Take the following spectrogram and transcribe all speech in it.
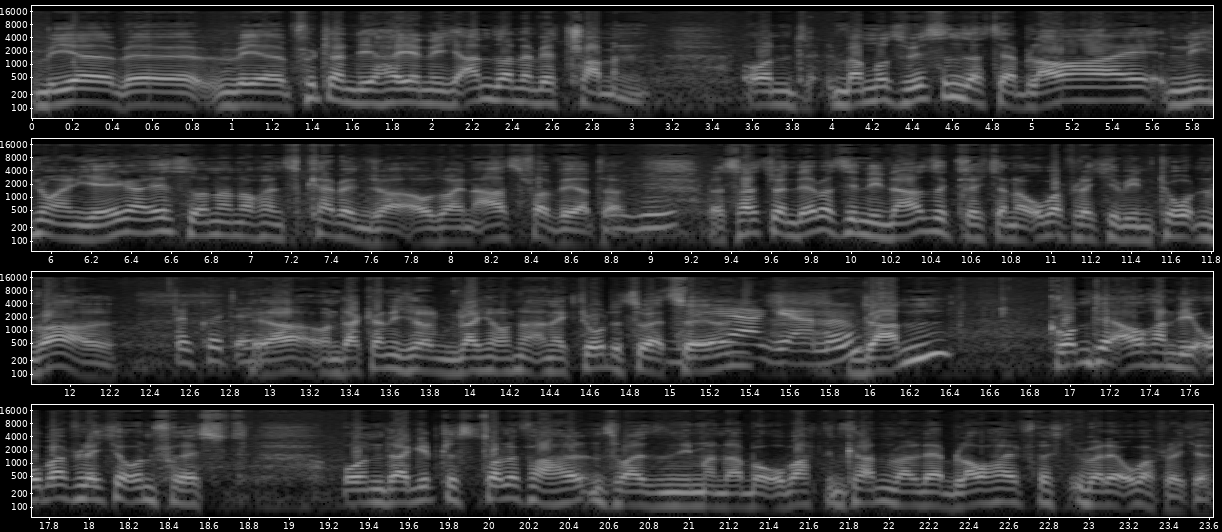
wir, wir, wir füttern die Haie nicht an, sondern wir chammen. Und man muss wissen, dass der Blauhai nicht nur ein Jäger ist, sondern auch ein Scavenger, also ein Aasverwerter. Das heißt, wenn der was in die Nase kriegt an der Oberfläche wie einen toten Wal, Dann könnte er- ja, und da kann ich dann gleich auch eine Anekdote zu erzählen. Sehr gerne. Dann kommt er auch an die Oberfläche und frisst. Und da gibt es tolle Verhaltensweisen, die man da beobachten kann, weil der Blauhai frisst über der Oberfläche,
